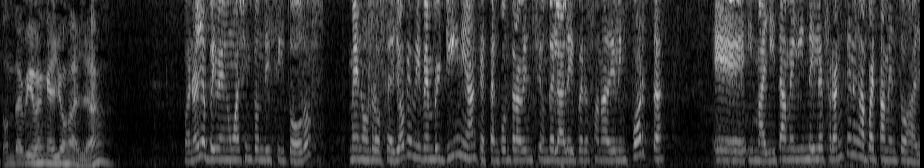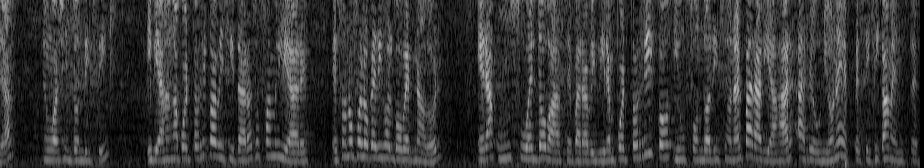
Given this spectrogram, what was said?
¿Dónde viven ellos allá? Bueno, ellos viven en Washington, D.C. todos, menos Rosselló, que vive en Virginia, que está en contravención de la ley, pero eso a nadie le importa. eh, y Mayita, Melinda y Lefranc tienen apartamentos allá, en Washington, D.C., y viajan a Puerto Rico a visitar a sus familiares. Eso no fue lo que dijo el gobernador. Era un sueldo base para vivir en Puerto Rico y un fondo adicional para viajar a reuniones específicamente.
